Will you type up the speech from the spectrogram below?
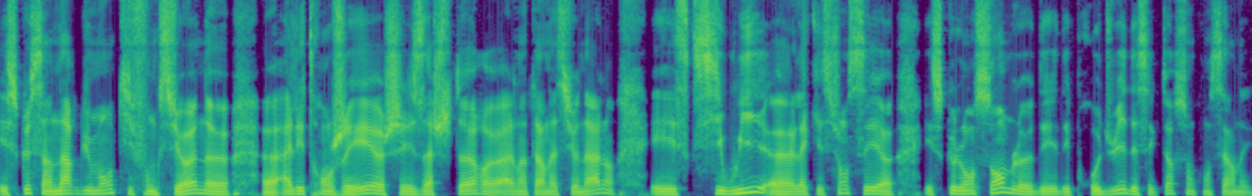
est-ce que c'est un argument qui fonctionne euh, à l'étranger, chez les acheteurs à l'international? Et si oui, la question c'est est-ce que l'ensemble des, des produits et des secteurs sont concernés?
